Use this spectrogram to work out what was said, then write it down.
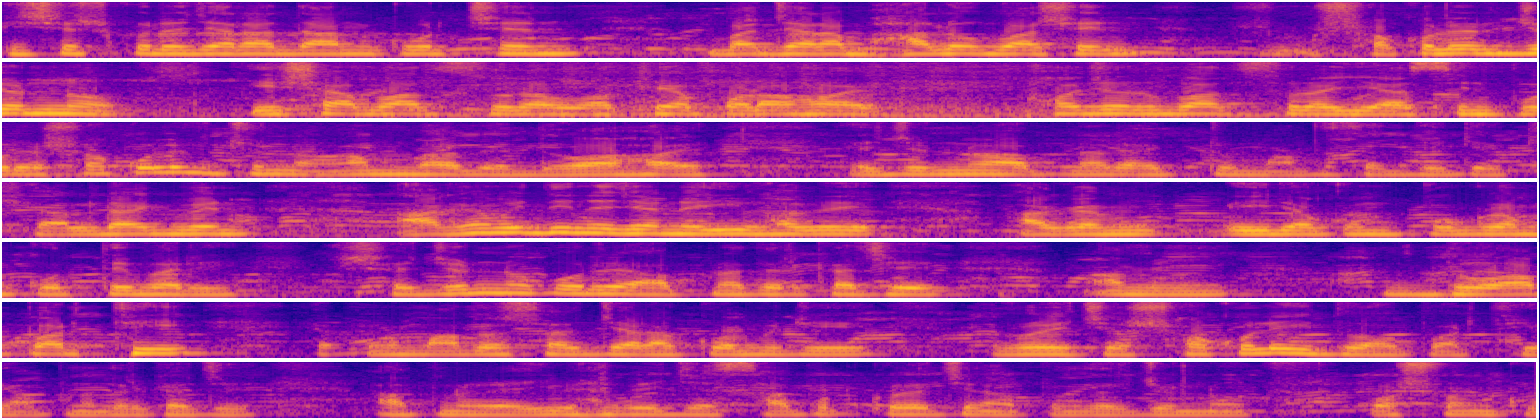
বিশেষ করে যারা দান করছেন বা যারা ভালোবাসেন, সকলের জন্য ইশাবাদ সুরা ওয়াকিয়া পড়া হয়। ফজরবাদ সুরা ইয়াসিন পড়ে সকলের জন্য আমভাবে দেওয়া হয়। এজন্য আপনারা একটু মাদ্রাসার দিকে খেয়াল রাখবেন। আগামী দিনে যেন এইভাবে আগামী এই রকম প্রোগ্রাম করতে পারি, সেজন্য করে আপনাদের কাছে আমি দোয়া প্রার্থী এবং মাদ্রাসার যারা কমিটি রয়েছে সকলেই দোয়া প্রার্থী আপনাদের কাছে। আপনারা এইভাবে যে সাপোর্ট করেছেন আপনাদের জন্য অসংখ্য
